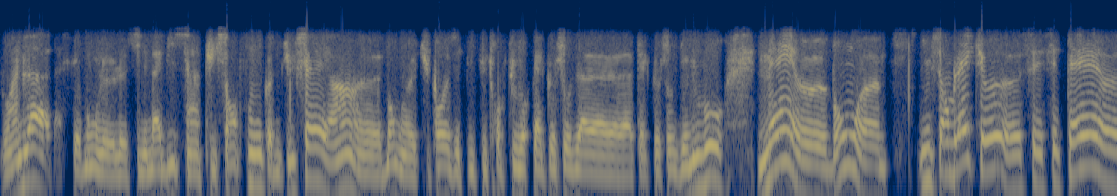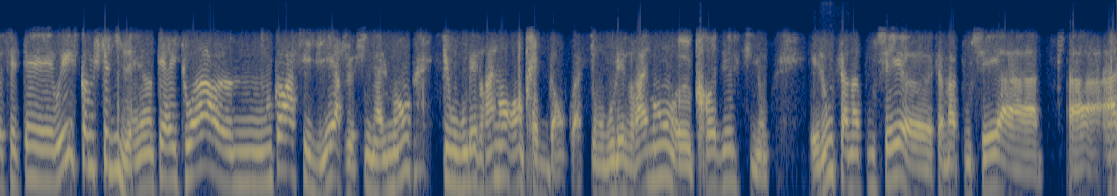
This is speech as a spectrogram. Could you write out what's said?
loin de là, parce que bon, le, le cinéma bis c'est un puissant fond, comme tu le sais, hein, bon, tu creuses et puis tu trouves toujours quelque chose, à- quelque chose de nouveau. Mais bon, il semblait que euh, c'était, euh, c'était, oui, comme je te disais, un territoire euh, encore assez vierge finalement, si on voulait vraiment rentrer dedans, quoi, si on voulait vraiment creuser le sillon. Et donc ça m'a poussé, euh, ça m'a poussé à, à,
